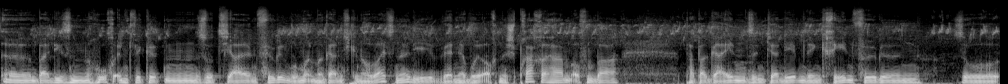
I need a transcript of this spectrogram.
äh, bei diesen hochentwickelten sozialen Vögeln, wo man immer gar nicht genau weiß. Ne? Die werden ja wohl auch eine Sprache haben, offenbar. Papageien sind ja neben den Krähenvögeln so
